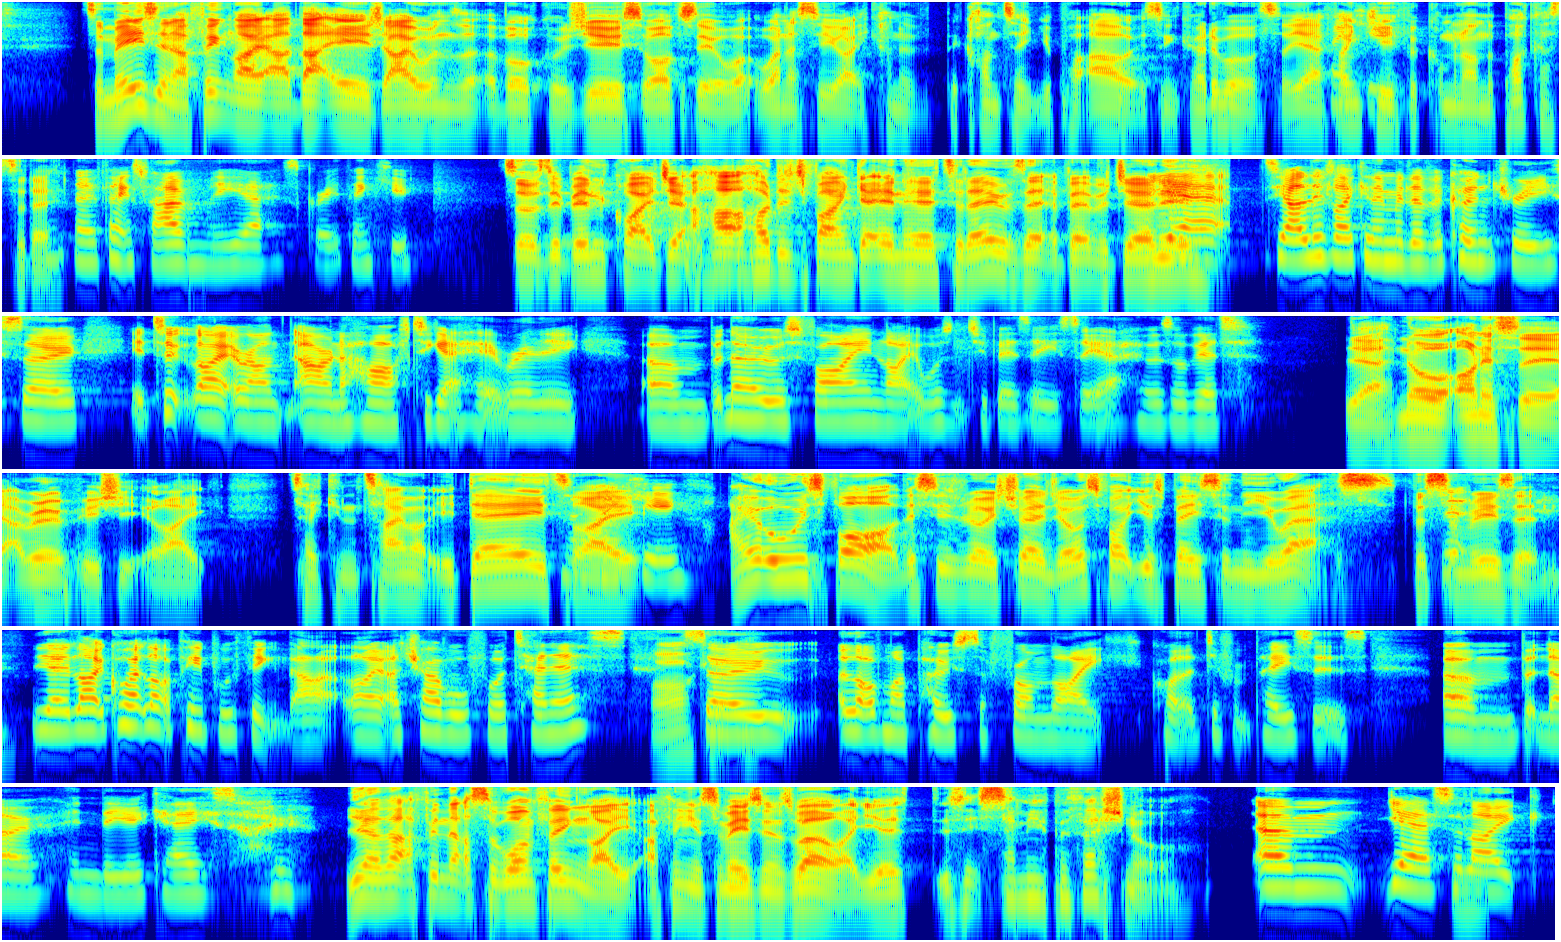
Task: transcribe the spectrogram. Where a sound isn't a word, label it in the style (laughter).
it's amazing. I think like at that age, I wasn't as vocal as you. So obviously, when I see like kind of the content you put out, it's incredible. So yeah, thank, Thank you. you. for coming on the podcast today. No, thanks for having me. Yeah, it's great. Thank you. So has it been quite? a How, how did you find getting here today? Was it a bit of a journey? Yeah. See, I live like in the middle of the country, so it took like around an hour and a half to get here, really. Um, but no, it was fine. Like it wasn't too busy, so yeah, it was all good. Yeah. No, honestly, I really appreciate you like taking the time out of your day to No, like. thank you. I always thought this is really strange. I always thought you was based in the US for some reason. Yeah, like quite a lot of people think that. Like I travel for tennis, Okay. so a lot of my posts are from like quite a different places. Um, but no, in the UK. (laughs) So yeah, that, I think that's the one thing. Like, I think it's amazing as well. Like, you is it semi-professional? um, yeah, so Yeah. like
